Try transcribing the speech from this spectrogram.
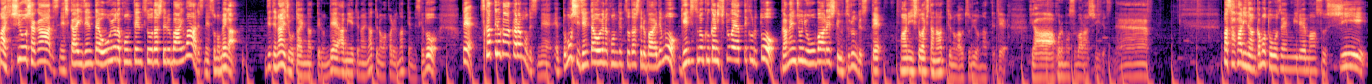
まあ、使用者がですね、視界全体を覆うようなコンテンツを出している場合はですね、その目が出てない状態になってるんで、あ、見えてないなっていうのは分かるようになってるんですけど、で、使ってる側からもですね、えっと、もし全体を覆うようなコンテンツを出してる場合でも、現実の空間に人がやってくると、画面上にオーバーレイして映るんですって、周りに人が来たなっていうのが映るようになってて、いやー、これも素晴らしいですね。まあ、サファリなんかも当然見れますし、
